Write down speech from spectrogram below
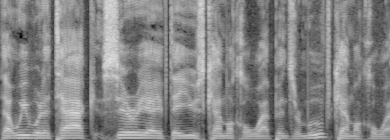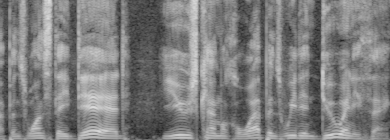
that we would attack Syria if they used chemical weapons or moved chemical weapons. Once they did use chemical weapons, we didn't do anything.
